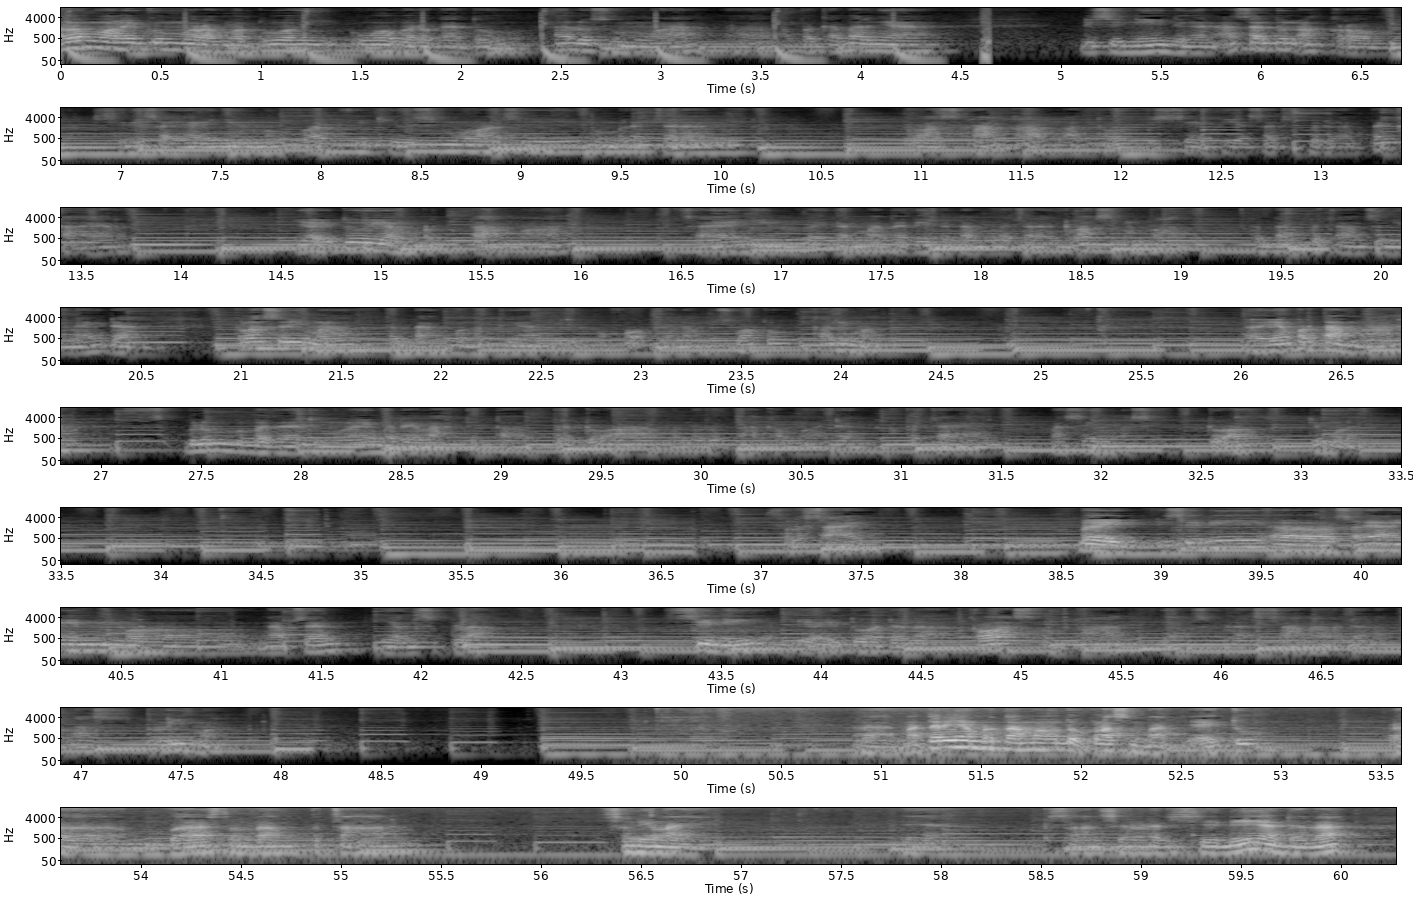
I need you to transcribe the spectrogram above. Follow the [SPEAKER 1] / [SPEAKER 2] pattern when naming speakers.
[SPEAKER 1] Assalamualaikum warahmatullahi wabarakatuh. Halo semua, eh, apa kabarnya? Di sini dengan Asantun Akrom. Di sini saya ingin membuat video simulasi pembelajaran kelas rakap atau biasa disebut dengan PKR. Yaitu yang pertama, saya ingin memberikan materi tentang pelajaran kelas 4 tentang pecahan senilai dan kelas 5 tentang pengertian isi pokok dalam suatu kalimat. Eh, yang pertama, sebelum pembelajaran dimulai, marilah kita berdoa kepercayaan masing-masing. Doa dimulai. Selesai. Baik, di sini eh, saya ingin mengabsen yang sebelah sini yaitu adalah kelas 4, yang sebelah sana adalah kelas 5. Nah, materi yang pertama untuk kelas 4 yaitu eh, membahas tentang pecahan senilai. Ya, pecahan senilai di sini adalah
